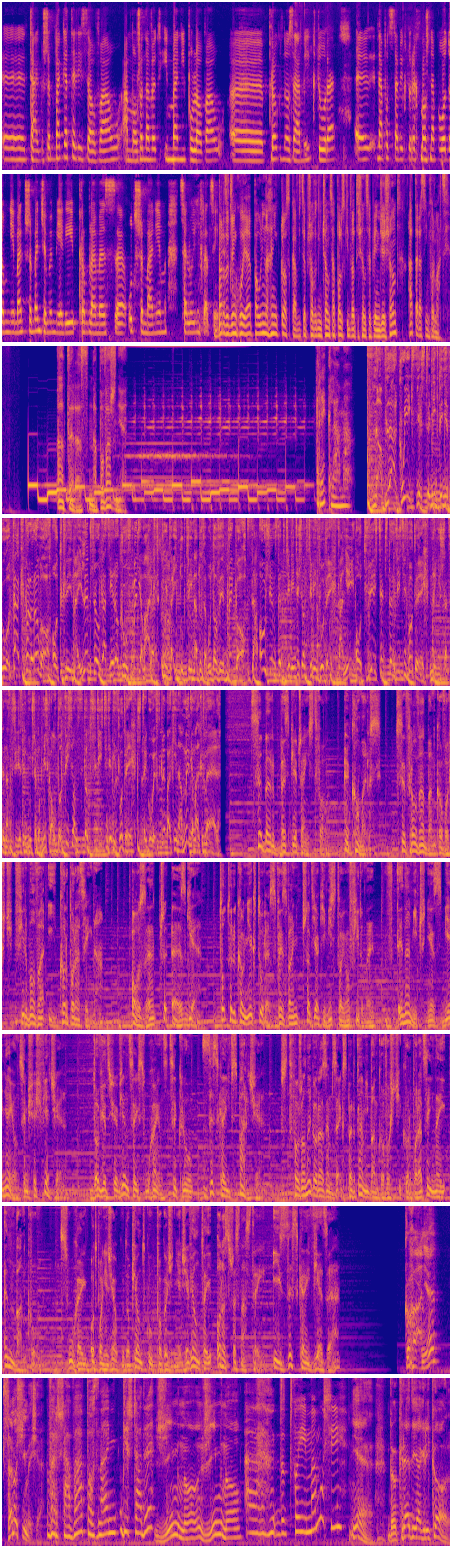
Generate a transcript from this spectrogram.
także bagatelizował, a może nawet i manipulował prognozami, które, na podstawie których można było domniemać, że będziemy mieli problemy z utrzymaniem celu inflacyjnego. Bardzo dziękuję. Paulina Henik-Kloska, wiceprzewodnicząca Polski 2050. A teraz informacje. A teraz na poważnie. Reklama. Na Black Weeks jeszcze nigdy nie było tak kolorowo. Odkryj najlepsze okazje roku w MediaMarkt. Płyta indukcyjna do zabudowy Beko za 899 zł. Taniej o 240 zł. Najniższa cena z 30 dni przed obniżką to 1139 zł. Szczegóły w sklepach i na MediaMarkt.pl. Cyberbezpieczeństwo, e-commerce, cyfrowa bankowość firmowa i korporacyjna, OZE czy ESG. To tylko niektóre z wyzwań, przed jakimi stoją firmy w dynamicznie zmieniającym się świecie. Dowiedz się więcej słuchając cyklu Zyskaj wsparcie, stworzonego razem z ekspertami bankowości korporacyjnej mBanku. Słuchaj od poniedziałku do piątku po godzinie 9 oraz 16 i zyskaj wiedzę. Kochanie, przenosimy się. Warszawa, Poznań, Bieszczady? Zimno, zimno. A do twojej mamusi? Nie, do Credit Agricole.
